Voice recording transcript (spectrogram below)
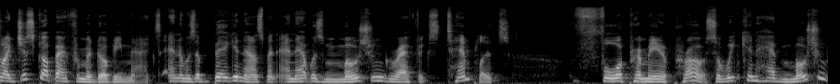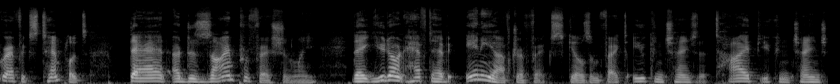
So I just got back from Adobe Max and it was a big announcement and that was motion graphics templates for Premiere Pro. So we can have motion graphics templates that are designed professionally that you don't have to have any After Effects skills. In fact, you can change the type, you can change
